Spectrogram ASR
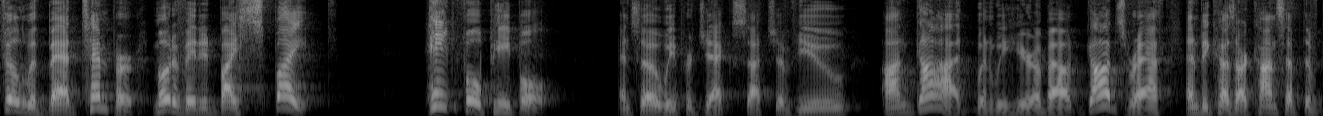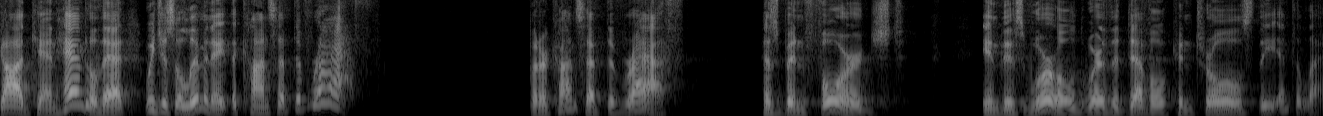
filled with bad temper, motivated by spite, hateful people. And so we project such a view on God when we hear about God's wrath. And because our concept of God can't handle that, we just eliminate the concept of wrath. But our concept of wrath has been forged in this world where the devil controls the intellects.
